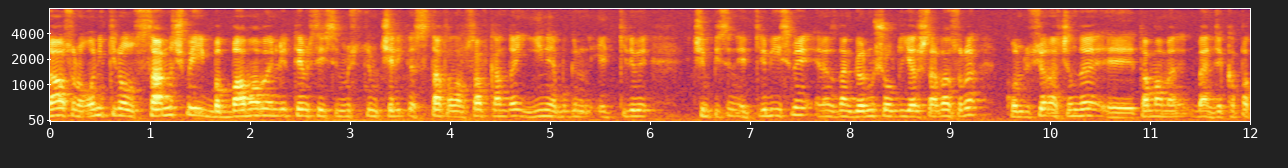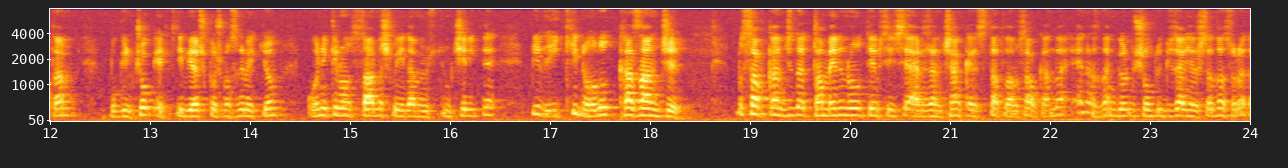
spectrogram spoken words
daha sonra 12 nolu Sarnıç Bey, Bama Bönlü temsilcisi Müslüm Çelik'le start alan Safkan'da yine bugün etkili bir Çimpis'in etkili bir ismi. En azından görmüş olduğu yarışlardan sonra kondisyon açığında e, tamamen bence kapatan bugün çok etkili bir yarış koşmasını bekliyorum. 12 nolu Sarnıç Bey'den Müslüm Çelik'le bir de 2 nolu Kazancı. Bu safkancı da Tamer'in oğlu temsilcisi Ercan Çankaya Statlam Safkan'da en azından görmüş olduğu güzel yarışlardan sonra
